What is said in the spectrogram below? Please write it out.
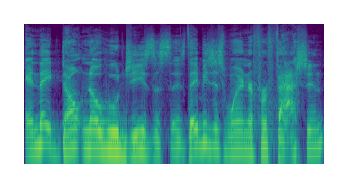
and they don't know who Jesus is. They be just wearing it for fashion.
